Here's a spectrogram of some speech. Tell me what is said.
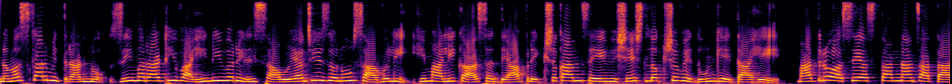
नमस्कार मित्रांनो झी मराठी वाहिनीवरील सावळ्याची जणू सावली ही मालिका सध्या प्रेक्षकांचे विशेष लक्ष वेधून घेत आहे. मात्र असे असतानाच आता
